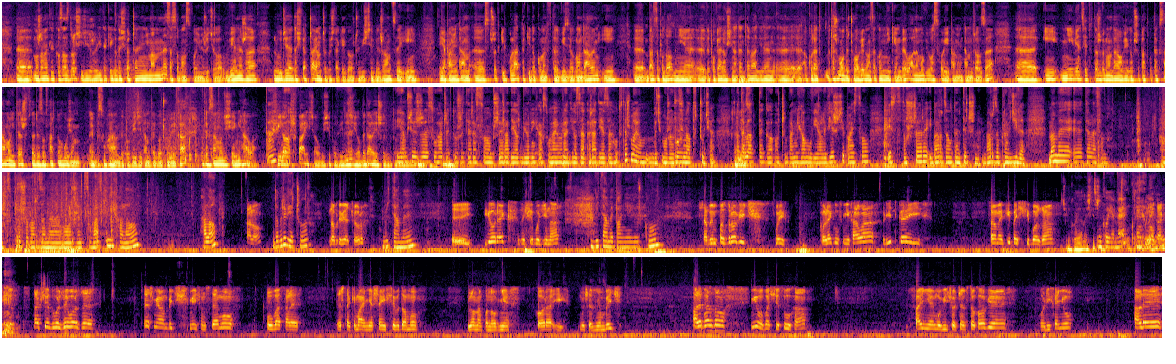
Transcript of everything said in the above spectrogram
możemy tylko zazdrościć, jeżeli takiego doświadczenia nie mamy my za sobą w swoim życiu. Wiemy, że ludzie doświadczają czegoś takiego, oczywiście wierzący i ja pamiętam sprzed kilku lat taki dokument w telewizji oglądałem i bardzo podobnie wypowiadał się na ten temat jeden y, akurat też młody człowiek, on zakonnikiem był, ale mówił o swojej, pamiętam, drodze e, i mniej więcej to też wyglądało w jego przypadku tak samo i też wtedy z otwartą buzią jakby słuchałem wypowiedzi tamtego człowieka i tak samo dzisiaj Michała. Tak, Chwilę no. trwa i chciałby się powiedzieć i oby dalej szedł to Ja myślę, że słuchacze, którzy teraz są przy radioodbiornikach, słuchają radio za, Radia Zachód, też mają być może różne odczucia Tak na jest. temat tego, o czym Pan Michał mówi, ale wierzcie Państwo, jest to szczere i bardzo autentyczne, bardzo prawdziwe. Mamy e, telefon. Od, proszę bardzo nałożyć słuchawki. Halo? Halo? Halo, Dobry wieczór. dobry wieczór. Witamy. Y, Jurek ze Świebodzina. Witamy Panie Jurku. Chciałbym pozdrowić swoich kolegów Michała, Litkę i całą ekipę z. Dziękujemy ślicznie. Dziękujemy. No tak się, tak się złożyło, że też miałem być miesiąc temu u was, ale też takie małe nieszczęście w domu. Żona ponownie chora i muszę z nią być. Ale bardzo miło was się słucha. Fajnie mówić o Częstochowie, o Licheniu, ale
